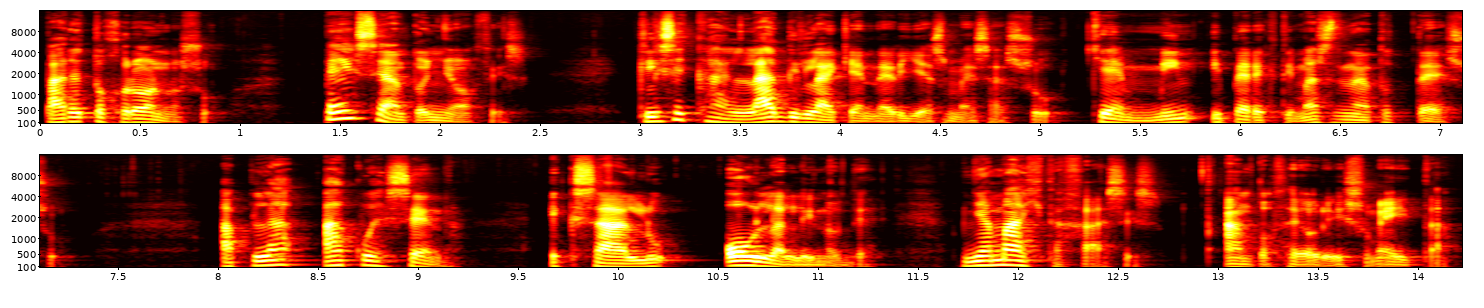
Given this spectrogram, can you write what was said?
Πάρε το χρόνο σου. Πέσε αν το νιώθεις. Κλείσε καλά αντιλάκια ενέργειας μέσα σου και μην υπερεκτιμάς τι δυνατότητές σου. Απλά άκου εσένα. Εξάλλου όλα λύνονται. Μια μάχη θα χάσεις, αν το θεωρήσουμε ήττα.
